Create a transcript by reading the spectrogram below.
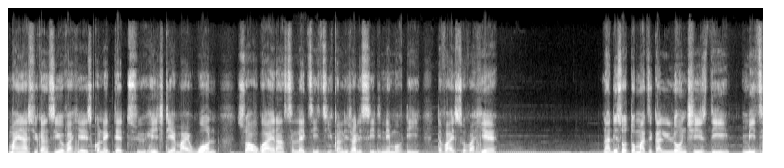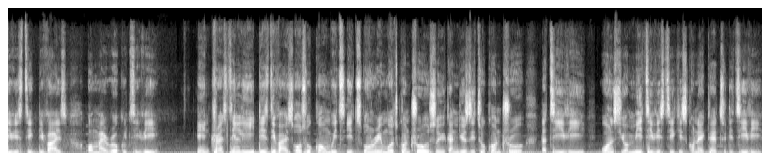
mine as you can see over here is connected to HDMI 1 so I'll go ahead and select it. You can literally see the name of the device over here. Now this automatically launches the Mi TV stick device on my Roku TV. Interestingly, this device also comes with its own remote control so you can use it to control the TV once your Mi TV stick is connected to the TV.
